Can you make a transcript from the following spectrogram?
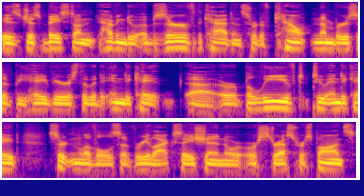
is just based on having to observe the cat and sort of count numbers of behaviors that would indicate uh, or believed to indicate certain levels of relaxation or, or stress response,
